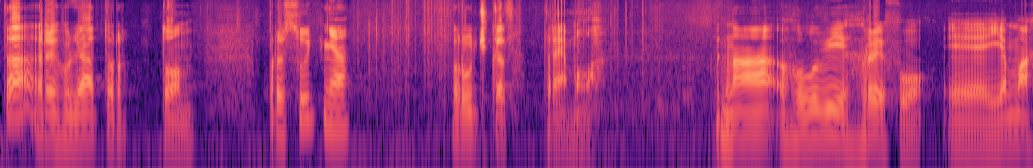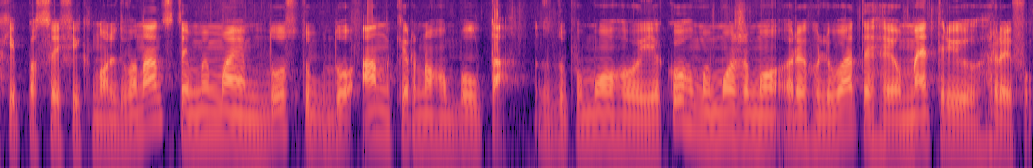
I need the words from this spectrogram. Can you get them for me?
та регулятор тон. Присутня ручка тремола. На голові грифу е, Yamaha Pacific 012 ми маємо доступ до анкерного болта, з допомогою якого ми можемо регулювати геометрію грифу.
